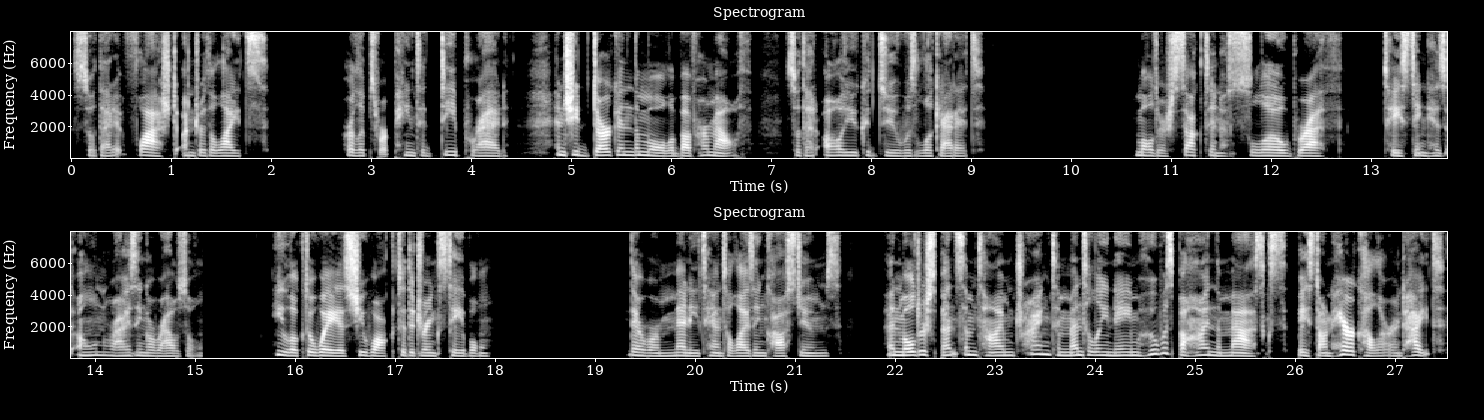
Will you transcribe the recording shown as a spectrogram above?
so that it flashed under the lights. Her lips were painted deep red, and she'd darkened the mole above her mouth so that all you could do was look at it. Mulder sucked in a slow breath, tasting his own rising arousal. He looked away as she walked to the drinks table. There were many tantalizing costumes, and Mulder spent some time trying to mentally name who was behind the masks based on hair color and height.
